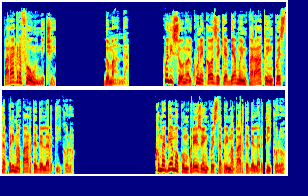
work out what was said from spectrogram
Paragrafo 11. Domanda. Quali sono alcune cose che abbiamo imparato in questa prima parte dell'articolo? Come abbiamo compreso in questa prima parte dell'articolo,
